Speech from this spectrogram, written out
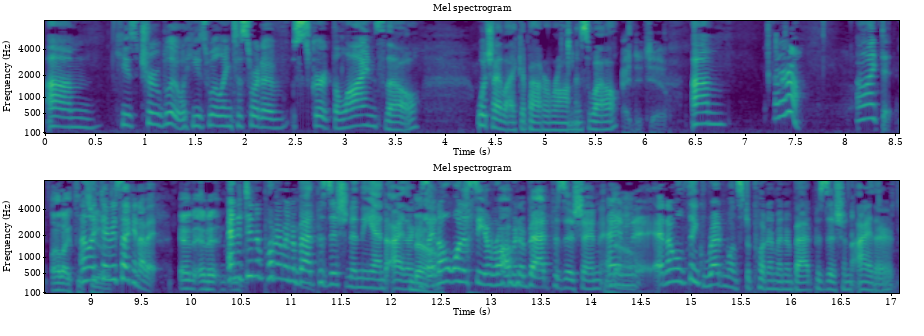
Um, he's true blue. He's willing to sort of skirt the lines, though, which I like about Aram as well. I do too. Um, I don't know. I liked it. I liked it I liked too. every second of it. And and it, And it didn't put him in a bad position in the end either, because No. I don't want to see Aram in a bad position, and No. and I don't think Red wants to put him in a bad position either, because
